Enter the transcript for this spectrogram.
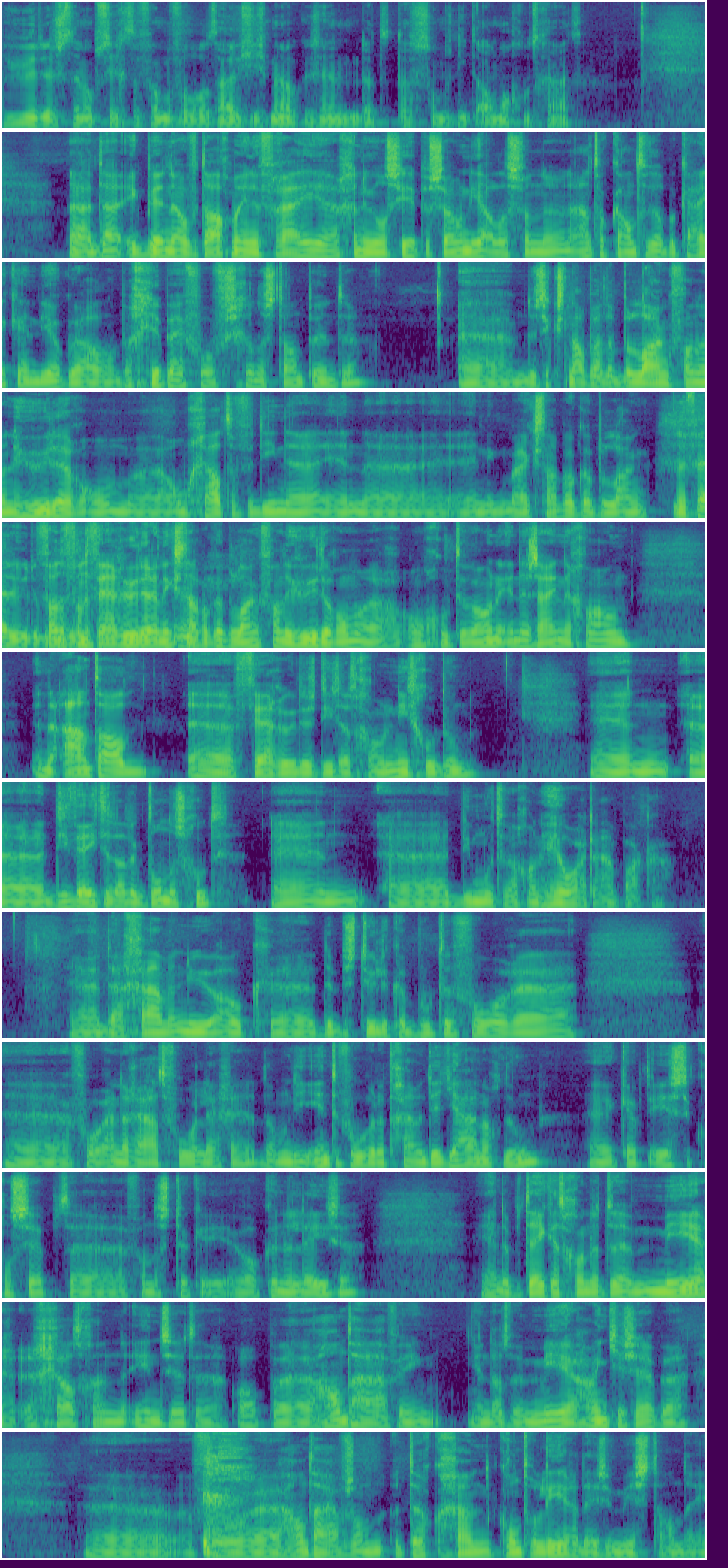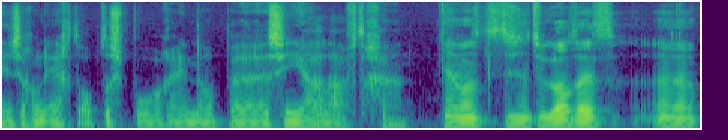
huurders ten opzichte van bijvoorbeeld huisjesmelkers en dat dat soms niet allemaal goed gaat? Nou, daar, ik ben over het algemeen een vrij eh, genuanceerd persoon die alles van een aantal kanten wil bekijken en die ook wel een begrip heeft voor verschillende standpunten. Ehm, dus ik snap wel het belang van een huurder om, eh, om geld te verdienen. En, eh, en ik, maar ik snap ook het belang De verhuurder van, van de verhuurder. En ik Ja. snap ook het belang van de huurder om, eh, om goed te wonen. En er zijn er gewoon een aantal eh, verhuurders die dat gewoon niet goed doen. En eh, die weten dat ik donders goed. En eh, die moeten we gewoon heel hard aanpakken. Eh, daar gaan we nu ook de bestuurlijke boete voor, voor aan de raad voorleggen. Om die in te voeren. Dat gaan we dit jaar nog doen. ik heb het eerste concept van de stukken al kunnen lezen. En dat betekent gewoon dat we meer geld gaan inzetten op handhaving. En dat we meer handjes hebben voor uh, handhavers om te gaan controleren deze misstanden en ze gewoon echt op te sporen en op uh, signalen af te gaan. Ja, want het is natuurlijk altijd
